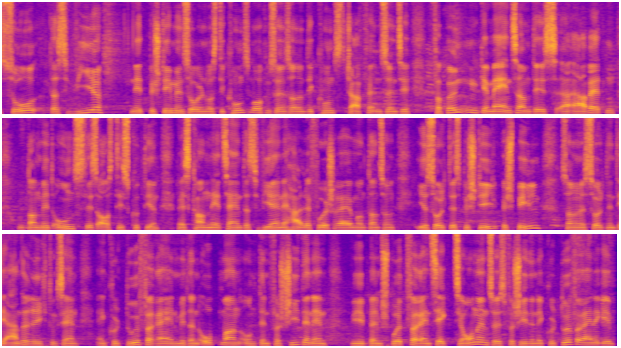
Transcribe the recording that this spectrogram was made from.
so, dass wir nicht bestimmen sollen, was die Kunst machen sollen, sondern die Kunstschaffenden sollen sie verbünden, gemeinsam das erarbeiten und dann mit uns das ausdiskutieren. Weil es kann nicht sein, dass wir eine Halle vorschreiben und dann sagen, ihr sollt das bespielen, sondern es sollte in die andere Richtung sein, ein Kulturverein mit einem Obmann und den verschiedenen, wie beim Sportverein Sektionen, soll es verschiedene Kulturvereine geben,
